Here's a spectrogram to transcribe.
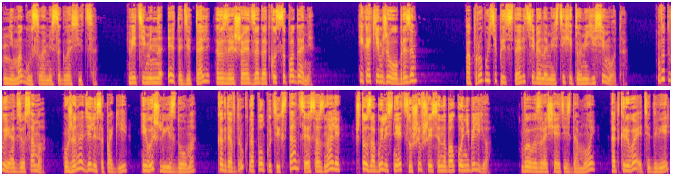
Не могу с вами согласиться. Ведь именно эта деталь разрешает загадку с сапогами. И каким же образом? Попробуйте представить себя на месте Хитоми Ясимото. Вот вы, Адзё сама, уже надели сапоги и вышли из дома, когда вдруг на полпути к станции осознали, что забыли снять сушившееся на балконе белье. Вы возвращаетесь домой, открываете дверь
